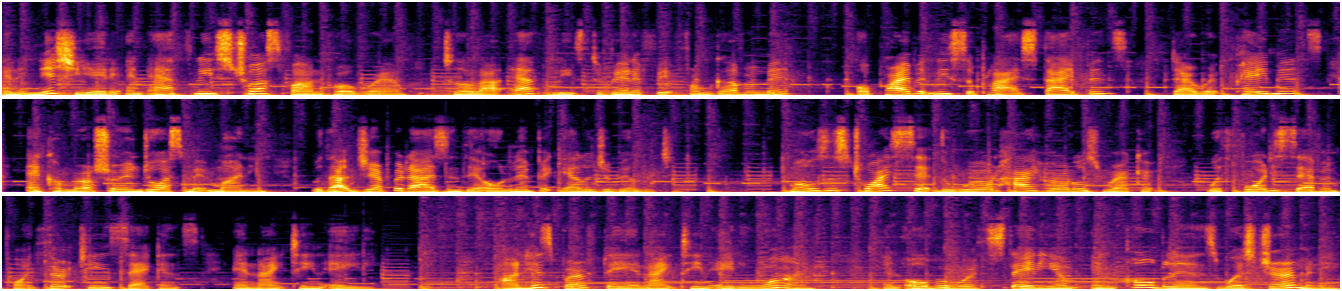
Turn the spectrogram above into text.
and initiated an Athletes Trust Fund program to allow athletes to benefit from government or privately supplied stipends, direct payments, and commercial endorsement money without jeopardizing their Olympic eligibility. Moses twice set the world high hurdles record with 47.13 seconds in 1980. On his birthday in 1981, in Oberwerth Stadium in Koblenz, West Germany,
